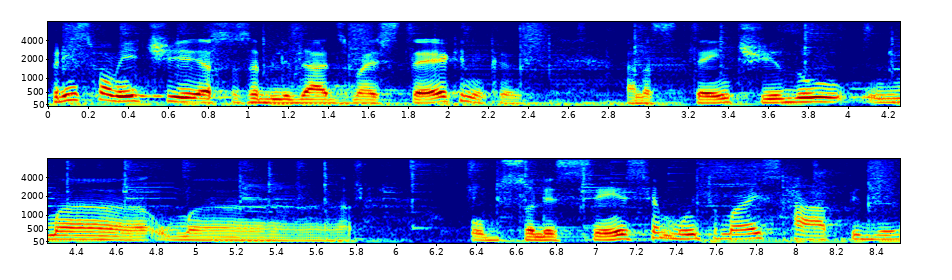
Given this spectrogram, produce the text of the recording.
principalmente essas habilidades mais técnicas, elas têm tido uma, uma obsolescência muito mais rápida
